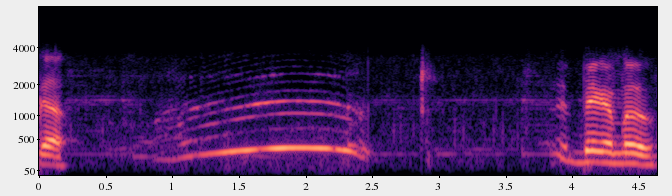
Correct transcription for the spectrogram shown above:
Go. Bigger move.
